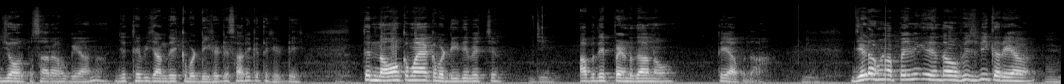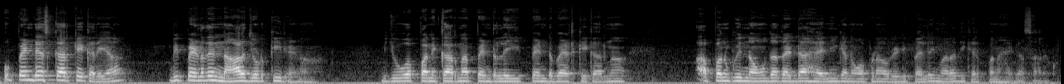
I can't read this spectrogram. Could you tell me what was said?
ਯੂਰਪ ਸਾਰਾ ਹੋ ਗਿਆ ਹਨਾ। ਜਿੱਥੇ ਵੀ ਜਾਂਦੇ ਕਬੱਡੀ ਖੇਡੇ ਸਾਰੇ ਕਿਤੇ ਖੇਡੇ। ਤੇ ਨਾਂ ਕਮਾਇਆ ਕਬੱਡੀ ਦੇ ਵਿੱਚ। ਜੀ। ਆਪਦੇ ਪਿੰਡ ਦਾ ਨਾਂ ਤੇ ਆਪਦਾ। ਜਿਹੜਾ ਹੁਣ ਆਪਾਂ ਇਮੀਗ੍ਰੇਸ਼ਨ ਦਾ ਆਫਿਸ ਵੀ ਕਰਿਆ ਉਹ ਪਿੰਡ ਇਸ ਕਰਕੇ ਕਰਿਆ ਵੀ ਪਿੰਡ ਦੇ ਨਾਲ ਜੁੜ ਕੇ ਰਹਿਣਾ। ਵੀ ਜੋ ਆਪਾਂ ਨੇ ਕਰਨਾ ਪਿੰਡ ਲਈ ਪਿੰਡ ਬੈਠ ਕੇ ਕਰਨਾ। ਆਪਾਂ ਨੂੰ ਕੋਈ ਨਾਂ ਦਾ ਤਾਂ ਐਡਾ ਹੈ ਨਹੀਂ ਕਿ ਨਾਂ ਆਪਣਾ ਆਲਰੇਡੀ ਪਹਿਲਾਂ ਹੀ ਮਹਾਰਾਜ ਦੀ ਕਿਰਪਾ ਨਾਲ ਹੈਗਾ ਸਾਰਾ ਕੁਝ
